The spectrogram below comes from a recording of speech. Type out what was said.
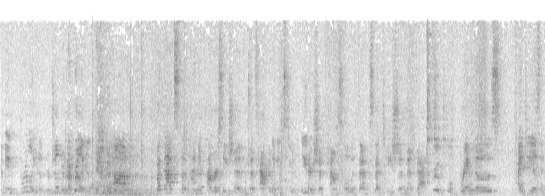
I mean, brilliant. Our children are brilliant. Um, but that's the kind of conversation that's happening in Student Leadership Council with the expectation that that group will bring those ideas and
